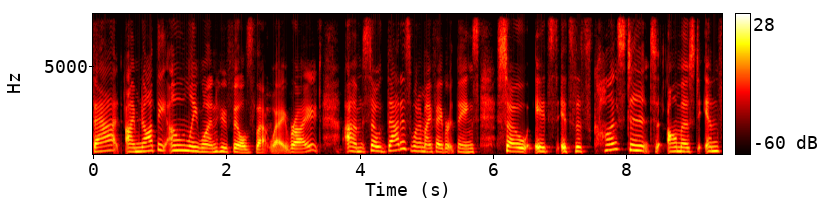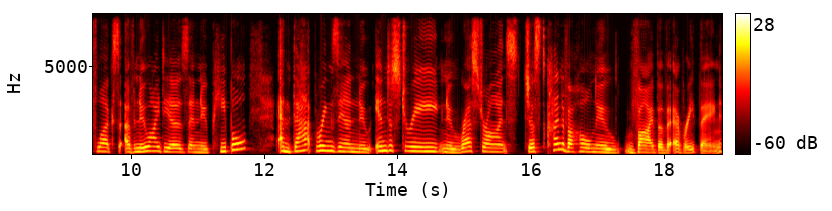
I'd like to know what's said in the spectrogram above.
that I'm not the only one who feels that way, right? Um, so that is one of my favorite things. So it's it's this constant, almost influx of new ideas and new people, and that brings in new industry, new restaurants, just kind of a whole new vibe of everything.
